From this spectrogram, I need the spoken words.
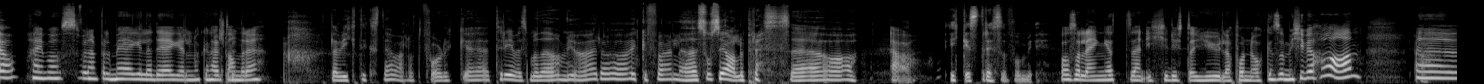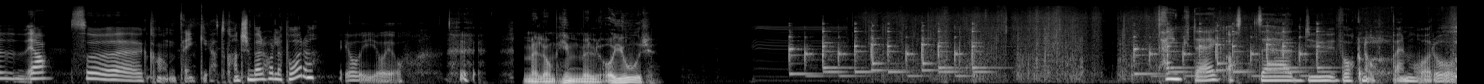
ja, hjemme hos for eksempel meg eller deg eller noen helt andre? Det viktigste er vel at folk eh, trives med det de gjør, og ikke føler det sosiale presset, og ikke stresser for mye. Og så lenge at en ikke dytter jula på noen som ikke vil ha den, eh, ja, så kan, tenker jeg at kanskje bare holder på, da. Jo, jo, jo. Mellom himmel og jord. Tenk deg at eh, du våkner opp en morgen.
